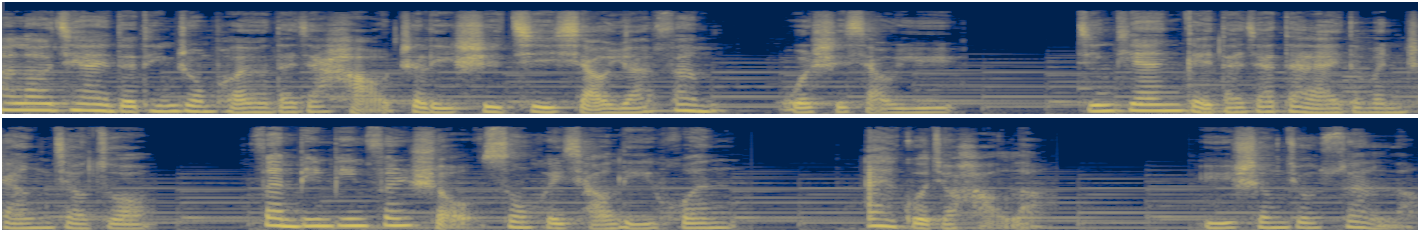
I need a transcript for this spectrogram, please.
Hello，亲爱的听众朋友，大家好，这里是季小鱼 FM，我是小鱼。今天给大家带来的文章叫做《范冰冰分手，宋慧乔离婚，爱过就好了，余生就算了》。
